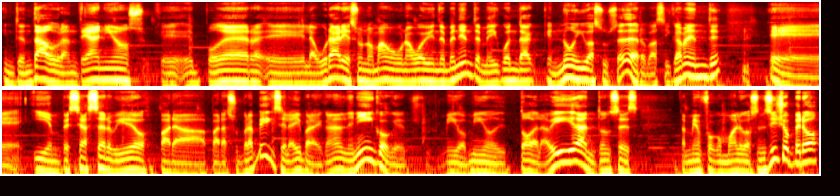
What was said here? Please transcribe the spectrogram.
intentado durante años eh, poder eh, laburar y hacer unos magos con una web independiente, me di cuenta que no iba a suceder, básicamente. Eh, y empecé a hacer videos para, para Suprapixel, ahí para el canal de Nico, que es un amigo mío de toda la vida. Entonces también fue como algo sencillo, pero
